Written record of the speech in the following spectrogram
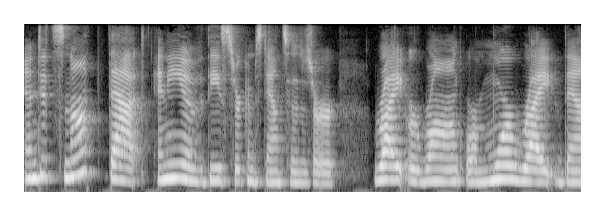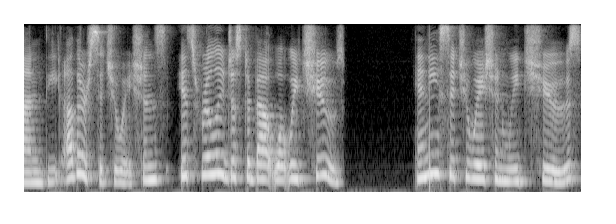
And it's not that any of these circumstances are right or wrong or more right than the other situations. It's really just about what we choose. Any situation we choose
